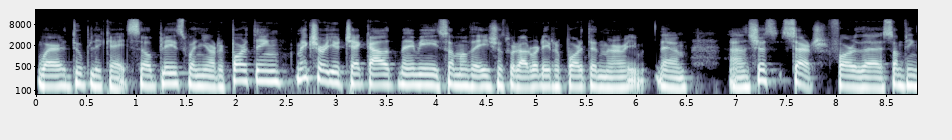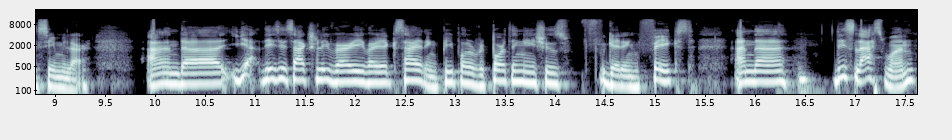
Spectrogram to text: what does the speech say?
were duplicates. So please, when you're reporting, make sure you check out maybe some of the issues were already reported, maybe, um, and just search for the something similar. And uh, yeah, this is actually very, very exciting. People reporting issues getting fixed. And uh, this last one,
